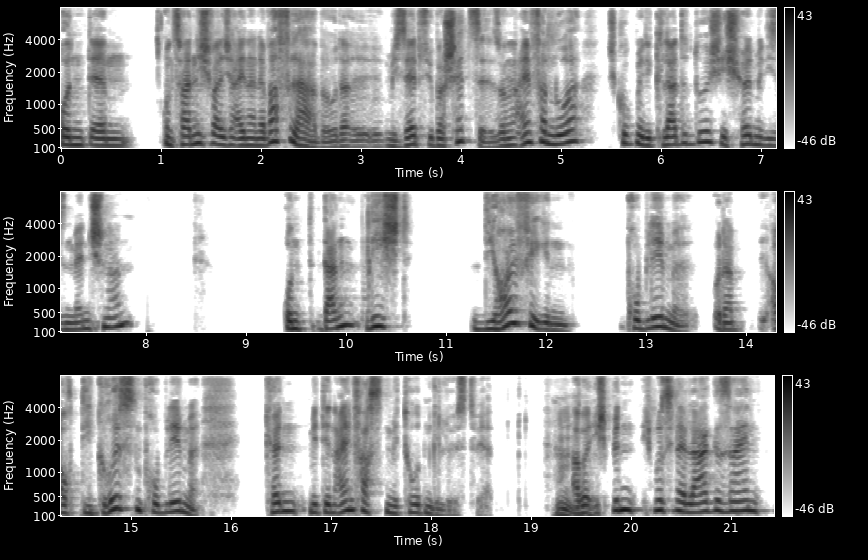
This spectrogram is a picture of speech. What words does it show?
Und ähm, und zwar nicht, weil ich einen an der Waffel habe oder äh, mich selbst überschätze, sondern einfach nur, ich gucke mir die Kladde durch, ich höre mir diesen Menschen an. Und dann liegt die häufigen Probleme oder auch die größten Probleme können mit den einfachsten Methoden gelöst werden. Hm. Aber ich bin, ich muss in der Lage sein,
